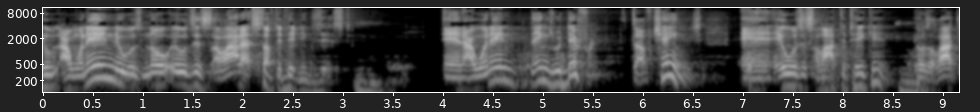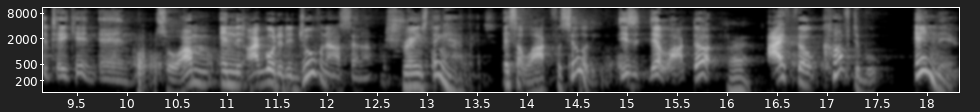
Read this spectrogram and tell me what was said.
Was, I went in, there was no, it was just a lot of stuff that didn't exist. Mm-hmm. And I went in, things were different. Stuff changed. And it was just a lot to take in. It was a lot to take in. And so I'm in the, I go to the juvenile center, strange thing happens. It's a locked facility. These- They're locked up. Right. I felt comfortable in there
